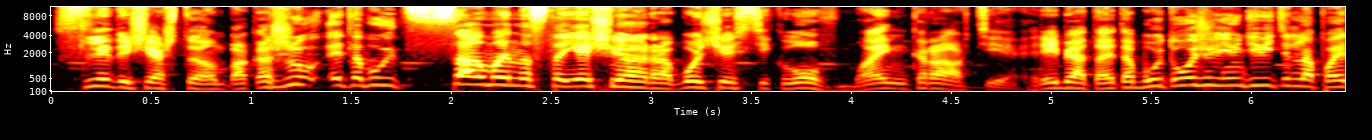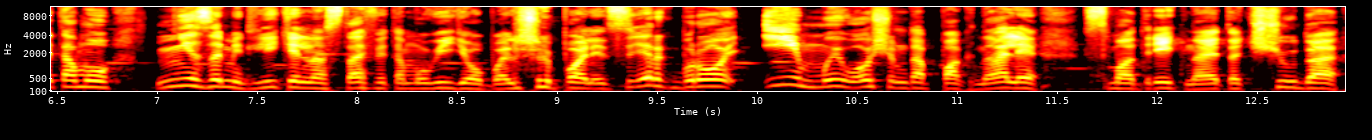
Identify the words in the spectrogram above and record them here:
Следующее, что я вам покажу, это будет самое настоящее рабочее стекло в Майнкрафте. Ребята, это будет очень удивительно, поэтому незамедлительно ставь этому видео большой палец вверх, бро, и мы, в общем-то, погнали смотреть на это чудо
